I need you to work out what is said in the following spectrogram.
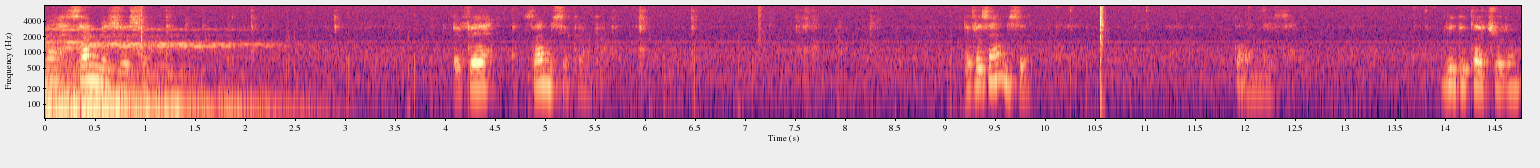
ne, sen mi izliyorsun? Efe sen misin kanka? Efe sen misin? Tamam neyse. Widget açıyorum.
